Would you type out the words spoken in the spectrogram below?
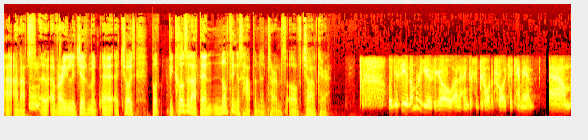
Uh, and that's mm. a, a, very legitimate uh, choice. But because of that, then nothing has happened in terms of childcare. Well, you see, a number of years ago, and I think this is before the Troika came in, um,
